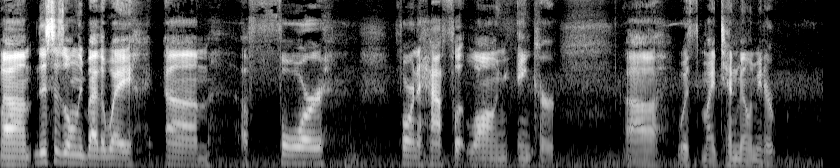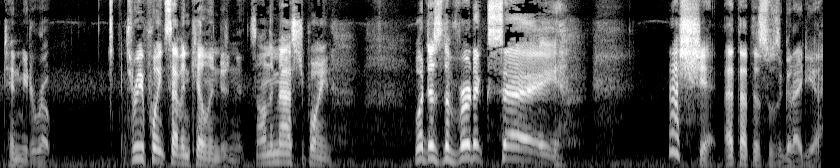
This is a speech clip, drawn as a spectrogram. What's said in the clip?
Um, this is only, by the way, um, a four, four and a half foot long anchor uh, with my 10 millimeter 10 meter rope. 3.7 kilonewtons on the master point. What does the verdict say? Ah, shit. I thought this was a good idea.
